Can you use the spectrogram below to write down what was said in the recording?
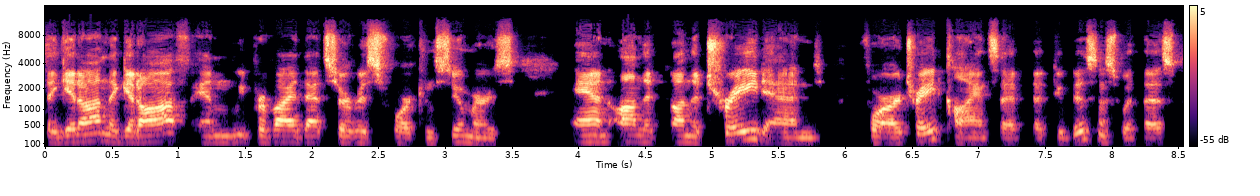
They get on they get off and we provide that service for consumers. And on the on the trade end for our trade clients that, that do business with us,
